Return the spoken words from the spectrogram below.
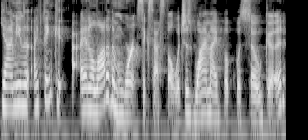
Yeah, I mean, I think, and a lot of them weren't successful, which is why my book was so good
